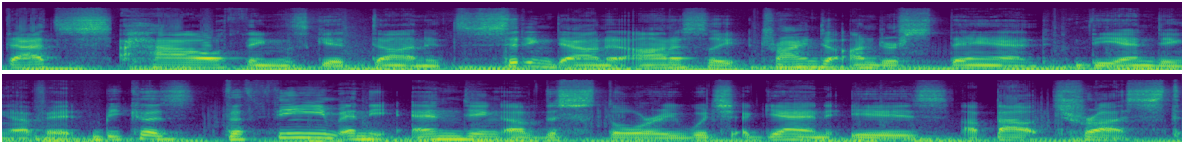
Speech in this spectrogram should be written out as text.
that's how things get done. It's sitting down and honestly trying to understand the ending of it because the theme and the ending of the story, which again is about about trust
